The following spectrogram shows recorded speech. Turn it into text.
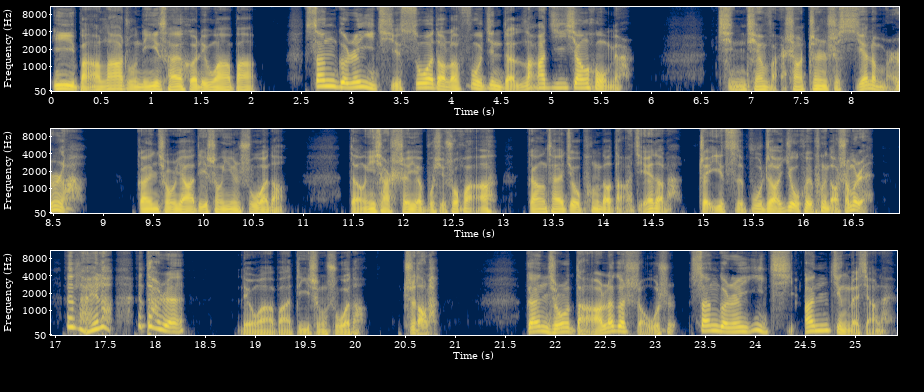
一把拉住尼才和刘阿八，三个人一起缩到了附近的垃圾箱后面。今天晚上真是邪了门了，甘球压低声音说道。等一下，谁也不许说话啊！刚才就碰到打劫的了，这一次不知道又会碰到什么人。来了，大人！刘阿八低声说道：“知道了。”甘球打了个手势，三个人一起安静了下来。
